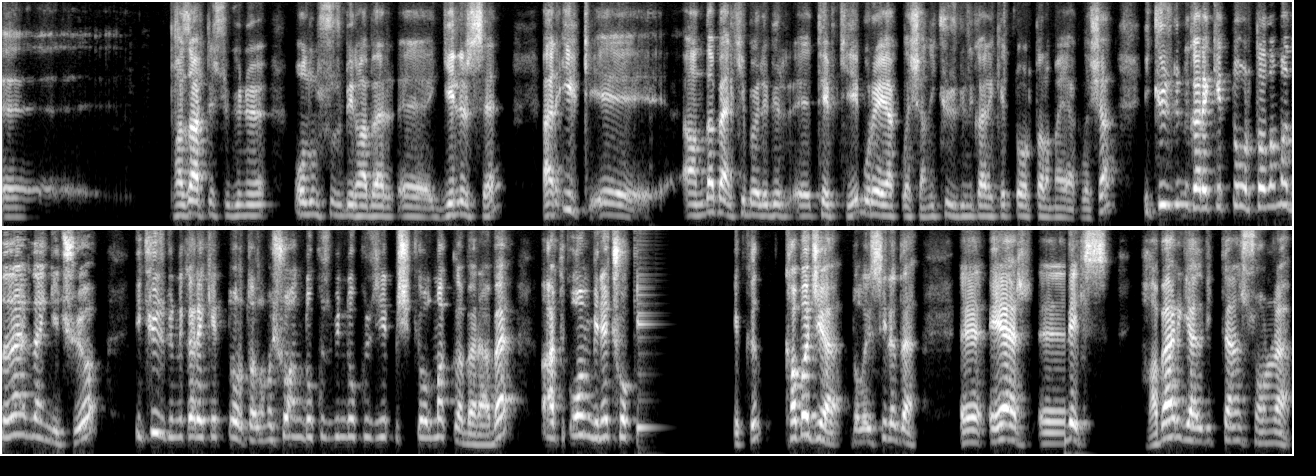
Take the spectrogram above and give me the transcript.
e, pazartesi günü olumsuz bir haber e, gelirse yani ilk e, anda belki böyle bir e, tepki buraya yaklaşan 200 günlük hareketli ortalamaya yaklaşan 200 günlük hareketli ortalama da nereden geçiyor? 200 günlük hareketli ortalama şu an 9972 olmakla beraber artık 10.000'e çok yakın. Kabaca dolayısıyla da e, eğer e, endeks haber geldikten sonra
